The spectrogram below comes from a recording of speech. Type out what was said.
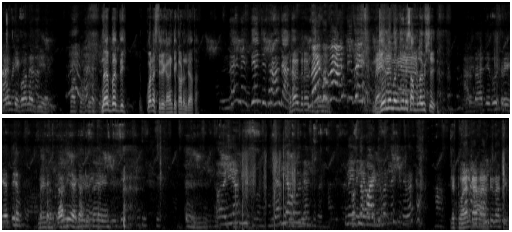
अंगठी कोणाची नाही बरं ती कोणाच तरी अंगठी काढून द्या आता. गेली मग गेली संपला विषय. दुसरी घेते. ठेवायला काय पार्टी राहते?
